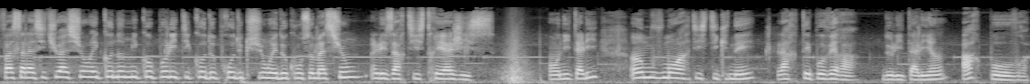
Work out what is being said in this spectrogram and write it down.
Face à la situation économico-politico de production et de consommation, les artistes réagissent. En Italie, un mouvement artistique naît, l'arte povera, de l'italien art pauvre.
